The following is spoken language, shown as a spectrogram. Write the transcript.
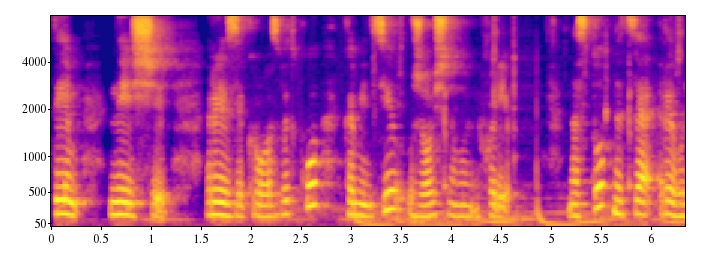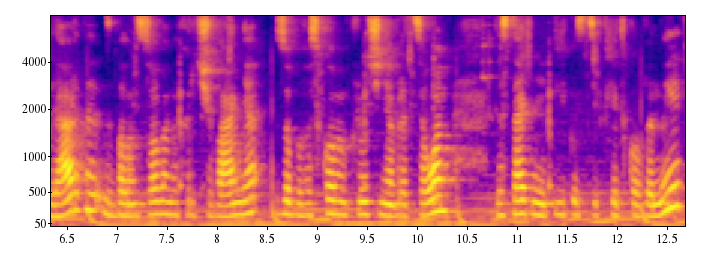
тим нижчий ризик розвитку камінців у жовчному міхурі. Наступне це регулярне збалансоване харчування з обов'язковим включенням в раціон достатньої кількості клітковини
